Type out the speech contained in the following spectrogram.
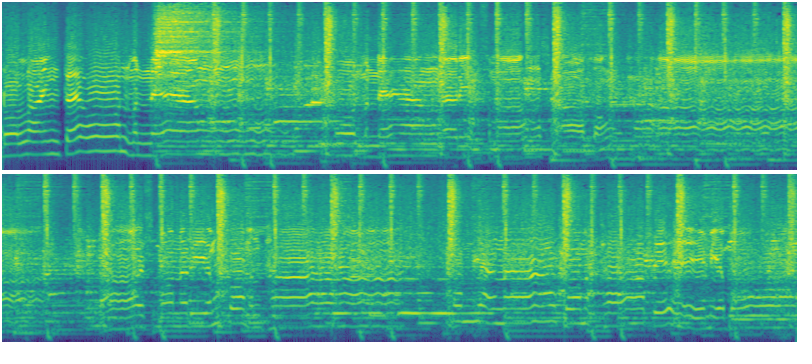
ស្រឡាញ់តែអូនម្នាក់អូនម្នាក់ដែលរៀនស្មងស្អាតសងខាដោយស្មន់រៀមក៏មិនថាគុំយ៉ាងណាក៏មិនថាទេមៀបង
